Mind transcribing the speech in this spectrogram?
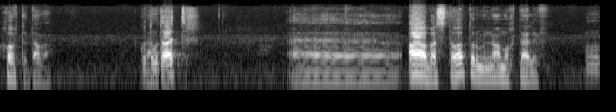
خفت طبعا. كنت طبعا. متوتر؟ آه, آه بس توتر من نوع مختلف. مم.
